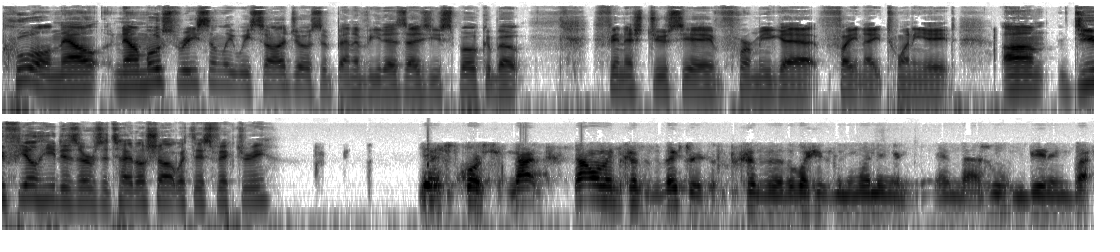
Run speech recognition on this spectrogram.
Cool. Now, now, most recently we saw Joseph Benavidez, as you spoke about, finish Jussier Formiga at Fight Night 28. Um, do you feel he deserves a title shot with this victory? Yes, of course. Not not only because of the victory, just because of the way he's been winning and, and uh, who he's been beating. But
